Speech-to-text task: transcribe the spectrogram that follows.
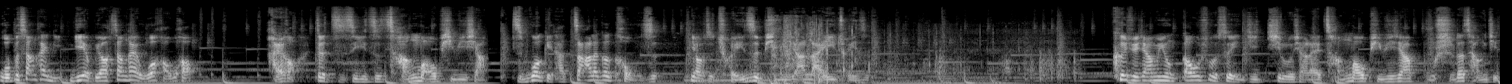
我不伤害你，你也不要伤害我，好不好？还好，这只是一只长毛皮皮虾。只不过给它扎了个口子，要是锤子皮皮虾来一锤子。科学家们用高速摄影机记录下来长毛皮皮虾捕食的场景，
